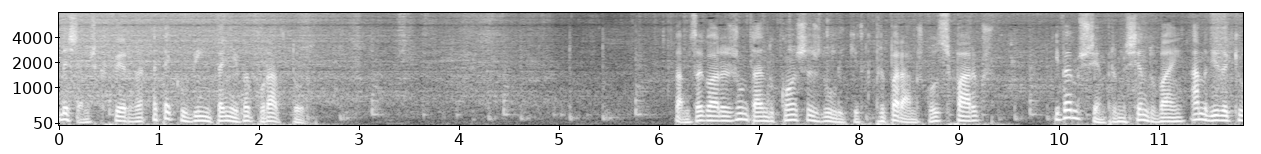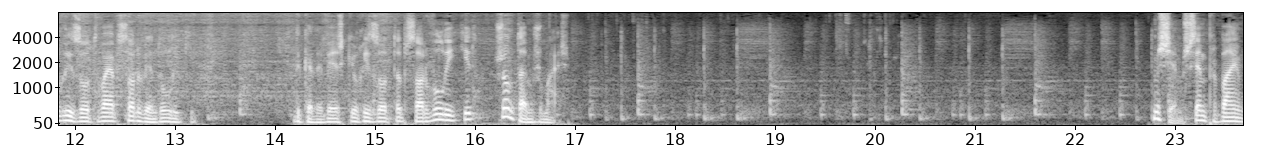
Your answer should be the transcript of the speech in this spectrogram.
Deixamos que ferva até que o vinho tenha evaporado todo. Vamos agora juntando conchas do líquido que preparamos com os espargos e vamos sempre mexendo bem à medida que o risoto vai absorvendo o líquido. De cada vez que o risoto absorve o líquido, juntamos mais. Mexemos sempre bem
